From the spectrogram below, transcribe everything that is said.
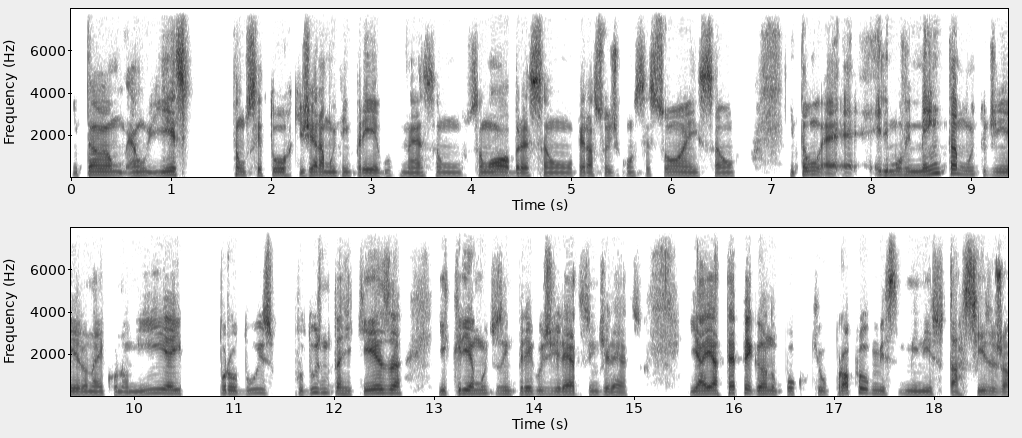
Então, é um, é um, e esse é um setor que gera muito emprego, né, são, são obras, são operações de concessões, são, então, é, é ele movimenta muito dinheiro na economia e produz, produz muita riqueza e cria muitos empregos diretos e indiretos. E aí, até pegando um pouco que o próprio ministro Tarcísio já,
